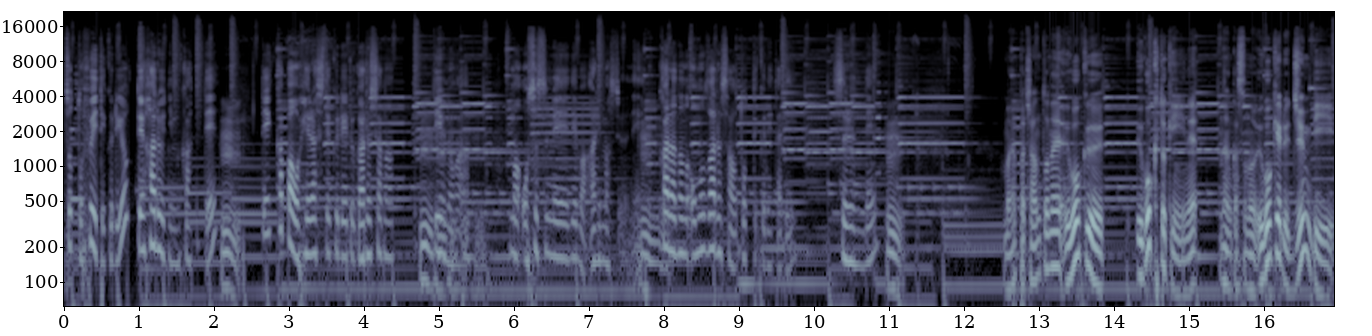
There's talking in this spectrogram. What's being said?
ちょっと増えてくるよって春に向かってーうん。でカパを減らしてくれるガルシャナうんっていうのがまあ、おすすめではありますよね、うん。体の重だるさを取ってくれたりするんで。うん。まあやっぱちゃんとね動く動く時にねなんかその動ける準備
